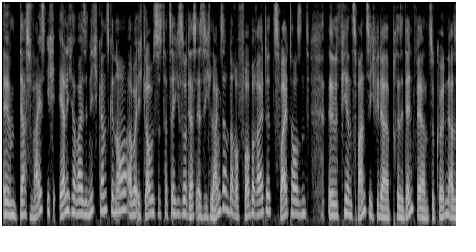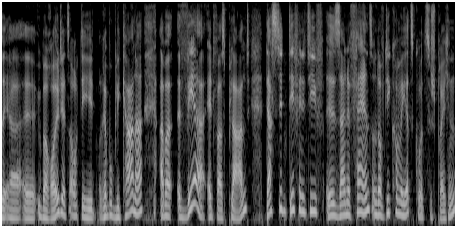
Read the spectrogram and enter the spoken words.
Ähm, das weiß ich ehrlicherweise nicht ganz genau, aber ich glaube, es ist tatsächlich so, dass er sich langsam darauf vorbereitet, 2024 wieder Präsident werden zu können. Also er äh, überrollt jetzt auch die Republikaner. Aber wer etwas plant, das sind definitiv äh, seine Fans und auf die kommen wir jetzt kurz zu sprechen.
